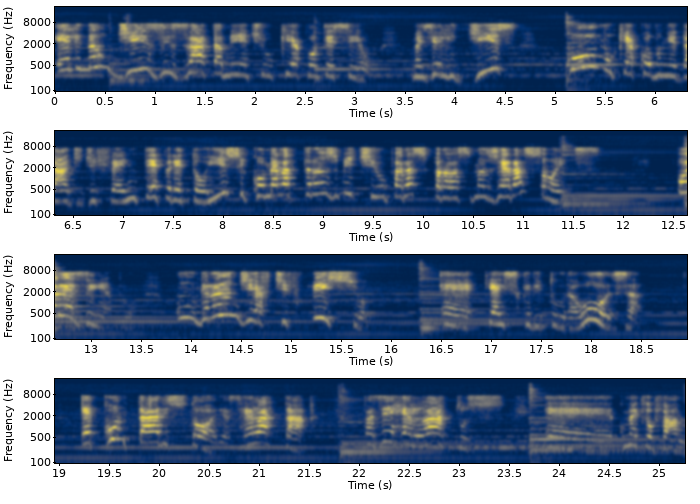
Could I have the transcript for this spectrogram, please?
ele não diz exatamente o que aconteceu, mas ele diz como que a comunidade de fé interpretou isso e como ela transmitiu para as próximas gerações. Por exemplo, um grande artifício é, que a escritura usa é contar histórias, relatar, fazer relatos, é, como é que eu falo?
